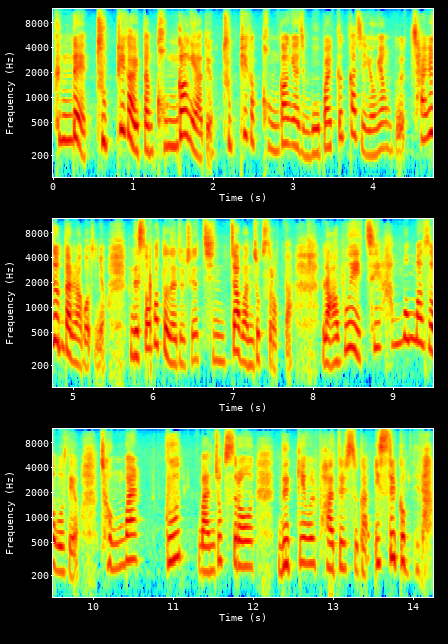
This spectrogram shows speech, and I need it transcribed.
근데 두피가 일단 건강해야 돼요. 두피가 건강해야지 모발 끝까지 영양분을 잘 전달을 하거든요. 근데 써봤던 애들 중에 진짜 만족스럽다. 라보 H 한 번만 써보세요. 정말 good 만족스러운 느낌을 받을 수가 있을 겁니다.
